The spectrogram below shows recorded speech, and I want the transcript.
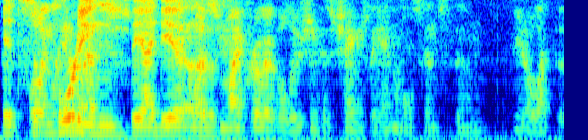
It's Well, un- supporting unless- the idea Unless of. microevolution has changed the animal since then, you know, like the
